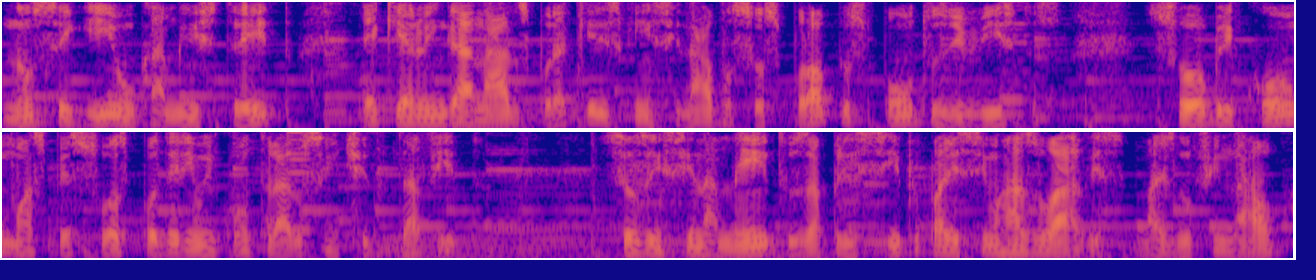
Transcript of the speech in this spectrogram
não seguiam o caminho estreito é que eram enganados por aqueles que ensinavam seus próprios pontos de vista sobre como as pessoas poderiam encontrar o sentido da vida. Seus ensinamentos a princípio pareciam razoáveis, mas no final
